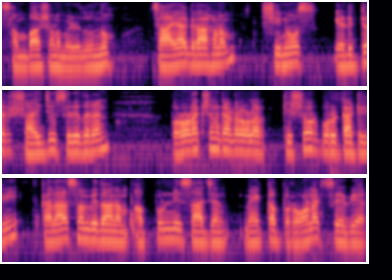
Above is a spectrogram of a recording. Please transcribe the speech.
സംഭാഷണം എഴുതുന്നു. ഛായാഗ്രാഹണം Shinos editor Shaiju Sreedharan production controller Kishore Porukkattiri കലാസംവിധാനം അപ്പുണ്ണി സാജൻ മേക്കപ്പ് റോണക് സേവ്യർ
